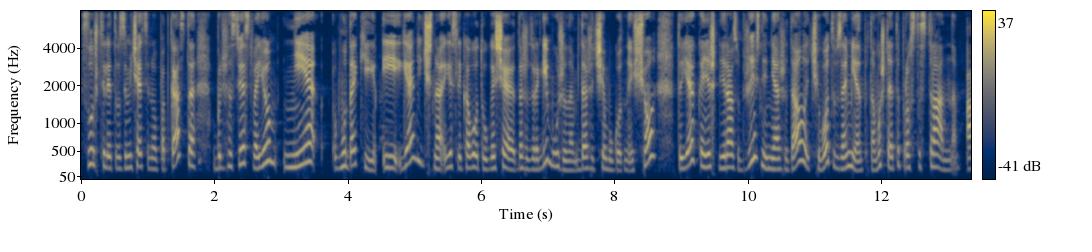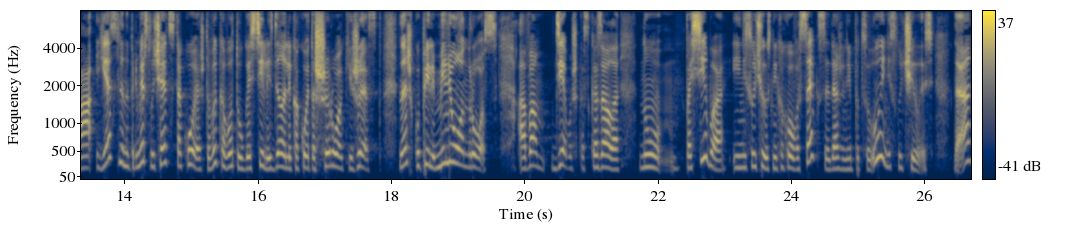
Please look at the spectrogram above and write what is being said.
слушатели этого замечательного подкаста в большинстве своем не мудаки. И я лично, если кого-то угощаю даже дорогим ужином, даже чем угодно еще, то я, конечно, ни разу в жизни не ожидала чего-то взамен, потому что это просто странно. А если, например, случается такое, что вы кого-то угостили, сделали какой-то широкий жест, знаешь, купили миллион роз, а вам девушка сказала, ну, спасибо, и не случилось никакого секса, и даже не поцелуя не случилось, да,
